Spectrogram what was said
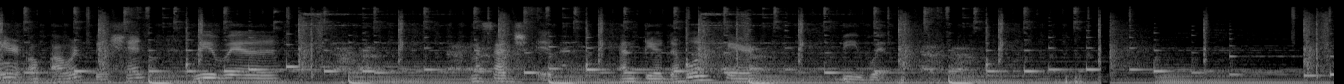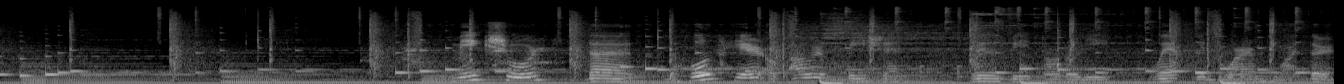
hair of our patient, we will massage it until the whole hair be wet. Make sure that the whole hair of our patient will be thoroughly wet with warm water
